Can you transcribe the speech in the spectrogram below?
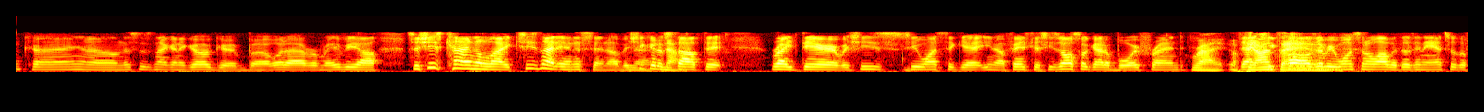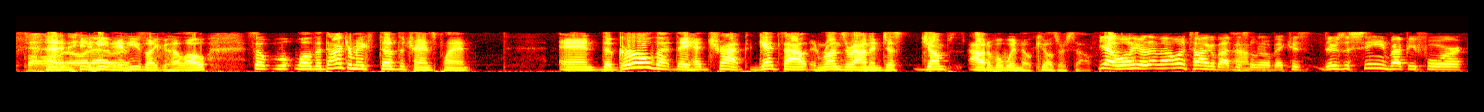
okay, you know, this is not gonna go good, but whatever, maybe I'll. So she's kind of like, she's not innocent of it. she could have no. stopped it right there, but she's she wants to get, you know, famous because she's also got a boyfriend Right. A that fiance. she calls every once in a while, but doesn't answer the phone and, he, and he's like, "Hello." So, well, the doctor makes does the transplant, and the girl that they had trapped gets out and runs around and just jumps out of a window, kills herself. Yeah, well, here I want to talk about this Okay. a um, little bit because there's a scene right before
